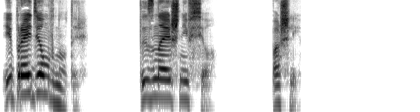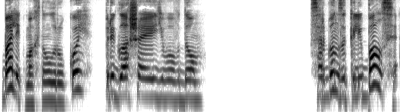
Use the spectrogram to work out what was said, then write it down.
и пройдем внутрь. Ты знаешь не все. Пошли». Балик махнул рукой, приглашая его в дом. Саргон заколебался,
